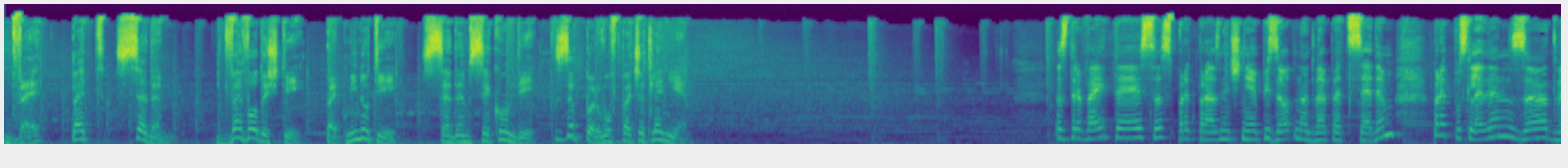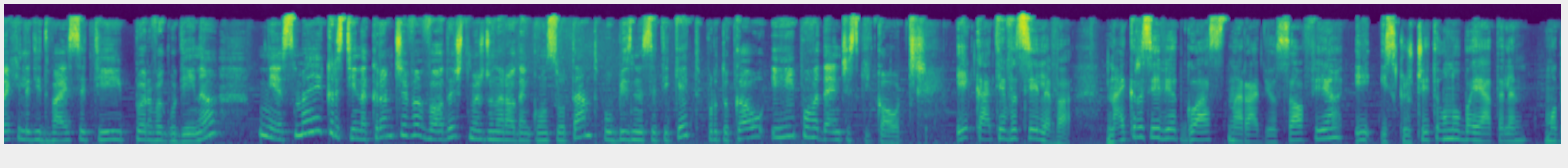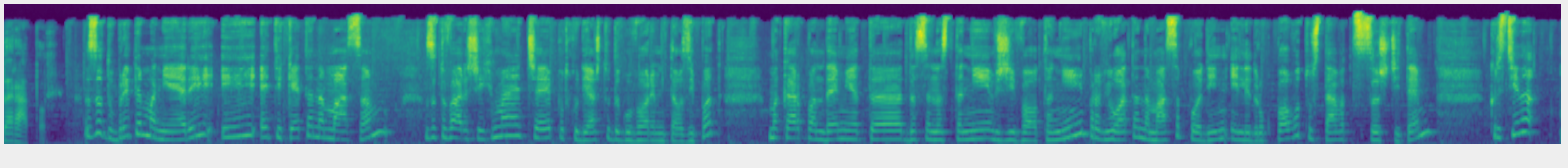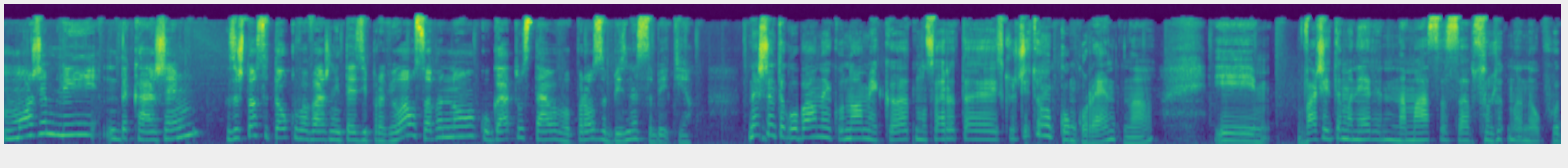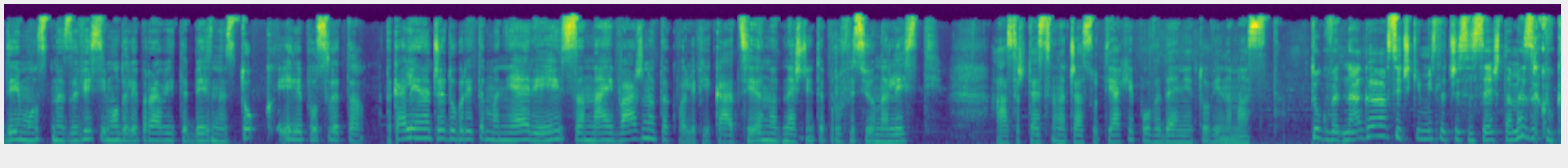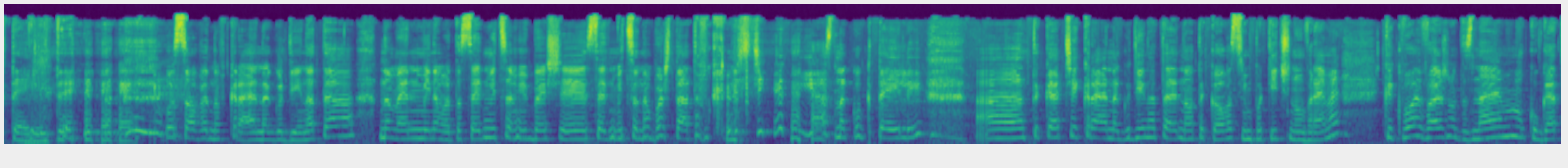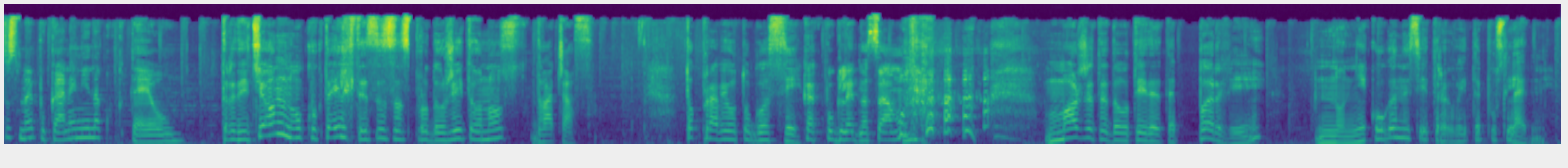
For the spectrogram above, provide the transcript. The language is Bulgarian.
2, 5, 7. Две водещи. 5 минути. 7 секунди. За първо впечатление. Здравейте с предпразничния епизод на 257, предпоследен за 2021 година. Ние сме Кристина Крънчева, водещ международен консултант по бизнес етикет, протокол и поведенчески коуч. И Катя Василева, най-красивият глас на Радио София и изключително обаятелен модератор за добрите маниери и етикета на маса. Затова решихме, че е подходящо да говорим този път. Макар пандемията да се настани в живота ни, правилата на маса по един или друг повод остават същите. Кристина, можем ли да кажем защо са толкова важни тези правила, особено когато става въпрос за бизнес събития? Днешната глобална економика атмосферата е изключително конкурентна и вашите маниери на маса са абсолютна необходимост, независимо дали правите бизнес тук или по света. Така или иначе, добрите маниери са най-важната квалификация на днешните професионалисти, а съществена част от тях е поведението ви на масата. Тук веднага всички мислят, че се сещаме за коктейлите. Особено в края на годината. На мен миналата седмица ми беше седмица на бащата вкъщи. и аз на коктейли. А, така че края на годината е едно такова симпатично време. Какво е важно да знаем, когато сме поканени на коктейл? Традиционно коктейлите са с продължителност 2 часа. Тук правилото гласи. Как погледна само. Можете да отидете първи, но никога не си тръгвайте последни.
